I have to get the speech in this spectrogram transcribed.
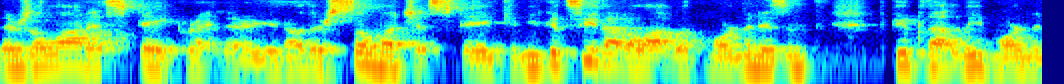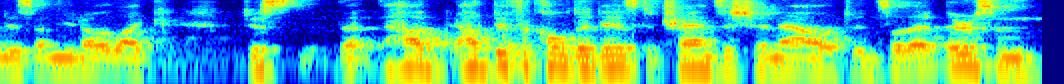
there's a lot at stake right there. You know, there's so much at stake, and you could see that a lot with Mormonism. People that leave Mormonism, you know, like just that how how difficult it is to transition out, and so that there's some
